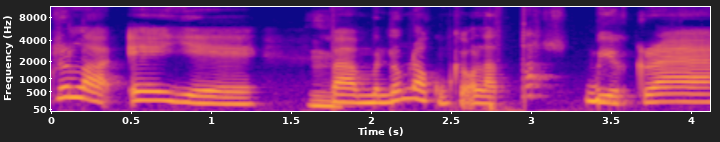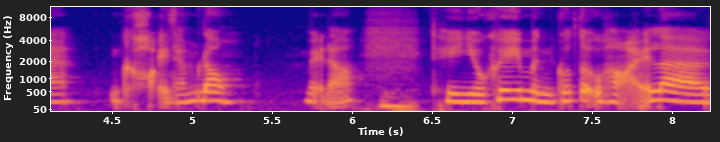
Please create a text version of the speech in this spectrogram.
rất là e dè ừ. và mình lúc nào cũng kiểu là tách biệt ra khỏi đám đông vậy đó ừ. thì nhiều khi mình có tự hỏi là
